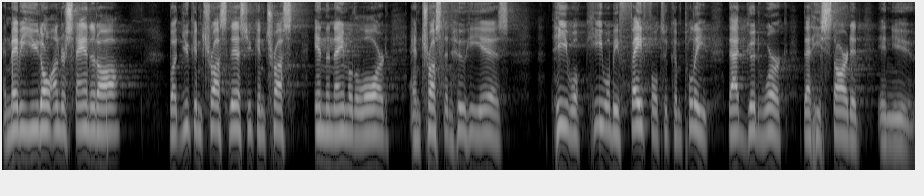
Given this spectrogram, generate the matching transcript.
and maybe you don't understand it all, but you can trust this. You can trust in the name of the Lord and trust in who He is. He will, he will be faithful to complete that good work that He started in you.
